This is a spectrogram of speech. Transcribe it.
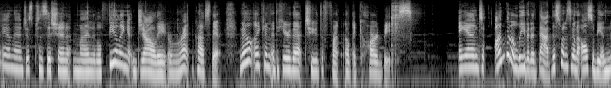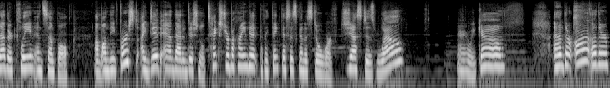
and then just position my little feeling jolly right across there. Now I can adhere that to the front of a card base. And I'm going to leave it at that. This one is going to also be another clean and simple um, on the first, I did add that additional texture behind it, but I think this is going to still work just as well. There we go. And there are other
